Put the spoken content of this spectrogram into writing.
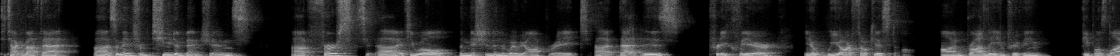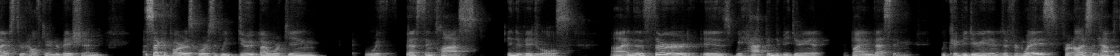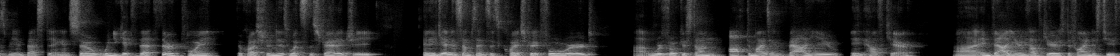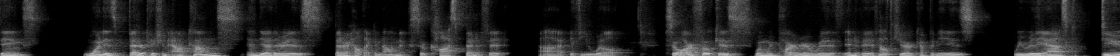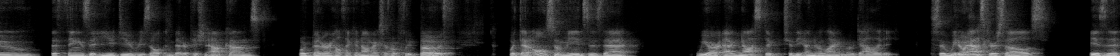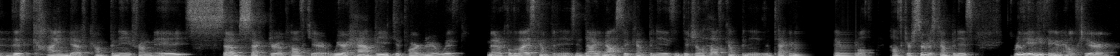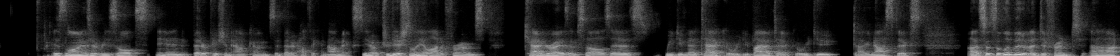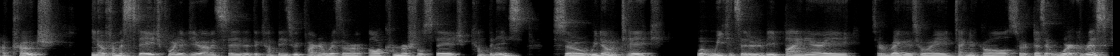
to talk about that. Uh, so maybe from two dimensions. Uh, first, uh, if you will, the mission and the way we operate, uh, that is pretty clear. You know, we are focused on broadly improving people's lives through healthcare innovation. The second part, of course, is we do it by working with best in class individuals. Uh, and then the third is we happen to be doing it by investing. We could be doing it in different ways. For us, it happens to be investing. And so when you get to that third point, the question is what's the strategy? And again, in some sense, it's quite straightforward. Uh, we're focused on optimizing value in healthcare. Uh, and value in healthcare is defined as two things one is better patient outcomes, and the other is better health economics, so cost benefit, uh, if you will. So, our focus when we partner with innovative healthcare companies, we really ask do the things that you do result in better patient outcomes or better health economics, or hopefully both? What that also means is that we are agnostic to the underlying modality. So, we don't ask ourselves, is it this kind of company from a subsector of healthcare? We are happy to partner with medical device companies and diagnostic companies and digital health companies and tech-enabled healthcare service companies, really anything in healthcare, as long as it results in better patient outcomes and better health economics. You know, traditionally, a lot of firms categorize themselves as we do med tech or we do biotech or we do diagnostics. Uh, so it's a little bit of a different uh, approach you know, from a stage point of view, I would say that the companies we partner with are all commercial stage companies. So we don't take what we consider to be binary, sort of regulatory, technical, sort of does it work risk.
